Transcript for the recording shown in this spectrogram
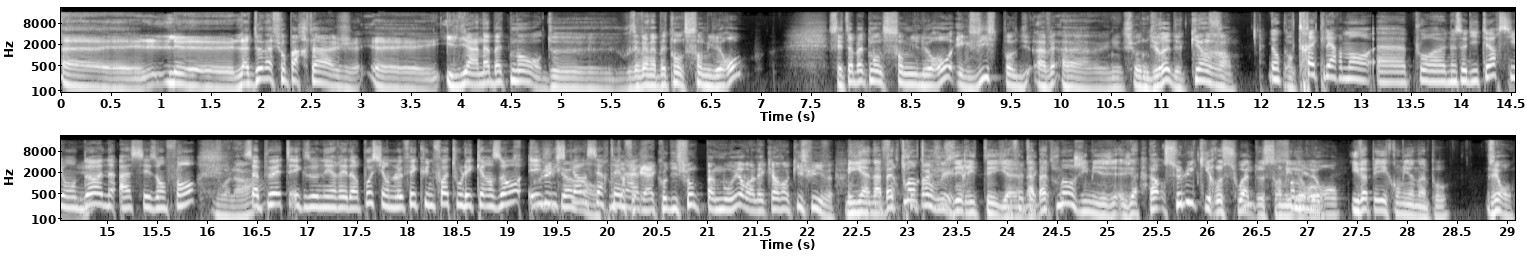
euh, le, la donation partage, euh, il y a un abattement de, vous avez un abattement de 100 000 euros. Cet abattement de 100 000 euros existe pour, euh, sur une durée de 15 ans. Donc, Donc- très clairement euh, pour euh, nos auditeurs, si on Oui. donne à ses enfants, Voilà. ça peut être exonéré d'impôts si on ne le fait qu'une fois tous les 15 ans et Tous jusqu'à 15 un certain fait. Et âge. à condition de ne pas mourir dans les 15 ans qui suivent. Mais il y a un abattement quand vous héritez. Il y a un abattement, j'imagine. Alors, celui qui reçoit Oui, 200 000, 100 000 euros, euros. il va payer combien d'impôts? Zéro.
